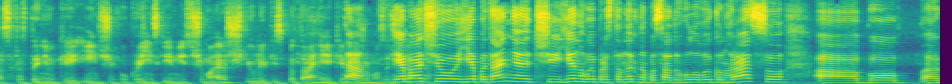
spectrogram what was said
з Христинівки інших українських міст. Чи маєш Юлю якісь питання, які Так, можемо зачитати? я бачу, є питання, чи є новий представник на посаду голови конгресу. А, бо а,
